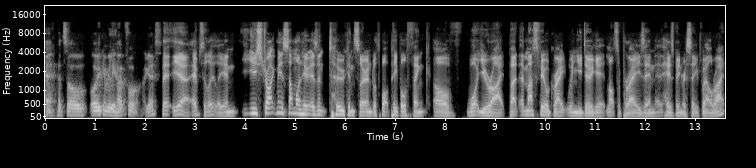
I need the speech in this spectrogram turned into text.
that's all all you can really hope for, I guess. That, yeah, absolutely. And you strike me as someone who isn't too concerned with what people think of what you write, but it must feel great when you do get lots of praise and it has been received well, right?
